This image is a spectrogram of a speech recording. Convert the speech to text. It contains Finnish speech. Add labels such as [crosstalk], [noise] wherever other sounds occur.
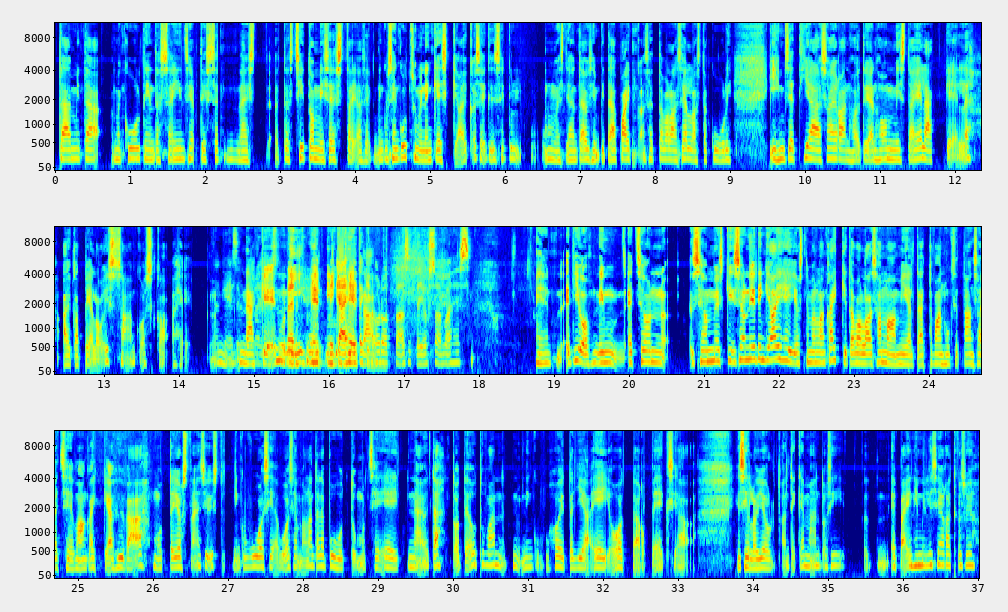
Tämä, mitä me kuultiin tässä insertissä näistä, tästä sitomisesta ja se, niin sen kutsuminen keskiaikaiseksi, se kyllä mun mielestä ihan täysin pitää paikkansa. Että tavallaan sellaista kuuli, ihmiset jää sairaanhoitajan hommista eläkkeelle aika peloissaan, koska he näkee. Niin, niin, mikä niin heitäkin tietää. odottaa sitten jossain vaiheessa. Et, et joo, niin, et se on, se on myöskin, se on jotenkin aihe, josta me ollaan kaikki tavallaan samaa mieltä, että vanhukset ansaitsee vaan kaikkea hyvää, mutta jostain syystä niin kuin vuosia ja vuosia me ollaan tätä puhuttu, mutta se ei näytä toteutuvan, niin kuin hoitajia ei ole tarpeeksi ja, ja silloin joudutaan tekemään tosi epäinhimillisiä ratkaisuja.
